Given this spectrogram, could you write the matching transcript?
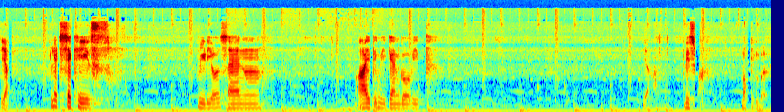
Yeah. Let's check his videos and I think we can go with yeah this one mockingbird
